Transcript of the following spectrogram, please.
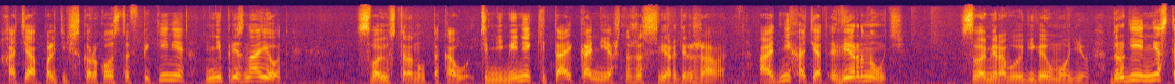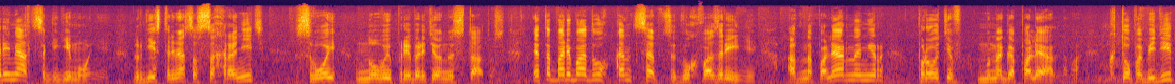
хотя политическое руководство в Пекине не признает свою страну таковой. Тем не менее, Китай, конечно же, сверхдержава. Одни хотят вернуть свою мировую гегемонию. Другие не стремятся к гегемонии. Другие стремятся сохранить свой новый приобретенный статус. Это борьба двух концепций, двух воззрений. Однополярный мир против многополярного. Кто победит,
